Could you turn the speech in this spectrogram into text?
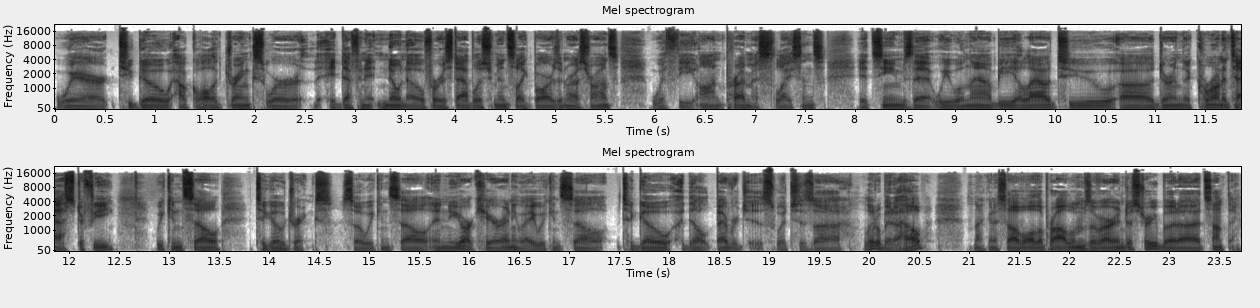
where to go alcoholic drinks were a definite no no for establishments like bars and restaurants with the on premise license, it seems that we will now be allowed to, uh, during the corona catastrophe, we can sell to go drinks. So we can sell in New York here anyway, we can sell to go adult beverages, which is a little bit of help. It's not going to solve all the problems of our industry, but uh, it's something.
